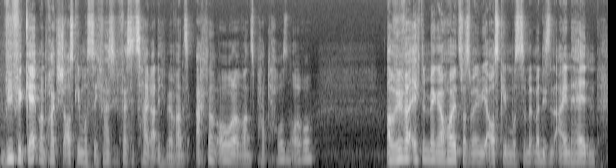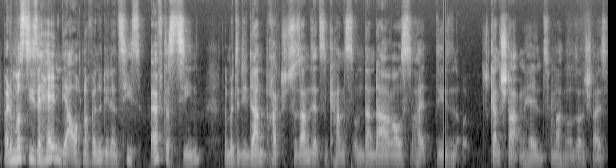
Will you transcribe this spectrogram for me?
wie viel Geld man praktisch ausgeben musste, ich weiß, ich weiß die Zahl gerade nicht mehr. Waren es 800 Euro oder waren es ein paar tausend Euro? Auf jeden Fall echt eine Menge Holz, was man irgendwie ausgeben muss, damit man diesen einen Helden, weil du musst diese Helden ja auch noch, wenn du die dann ziehst, öfters ziehen, damit du die dann praktisch zusammensetzen kannst, um dann daraus halt diesen ganz starken Helden zu machen und so einen Scheiß.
